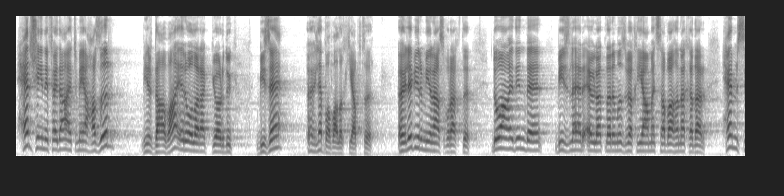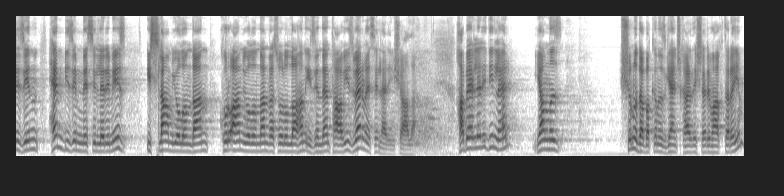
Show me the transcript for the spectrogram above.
her şeyini feda etmeye hazır bir dava eri olarak gördük. Bize öyle babalık yaptı. Öyle bir miras bıraktı. Dua edin de bizler, evlatlarımız ve kıyamet sabahına kadar hem sizin hem bizim nesillerimiz İslam yolundan, Kur'an yolundan, Resulullah'ın izinden taviz vermesinler inşallah. Haberleri dinler, yalnız şunu da bakınız genç kardeşlerime aktarayım.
